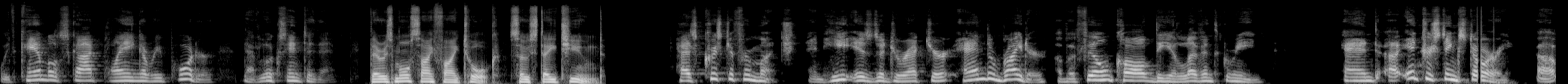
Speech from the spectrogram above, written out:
with Campbell Scott playing a reporter that looks into them. There is more sci fi talk, so stay tuned has Christopher Munch, and he is the director and the writer of a film called The Eleventh Green. And uh, interesting story uh,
